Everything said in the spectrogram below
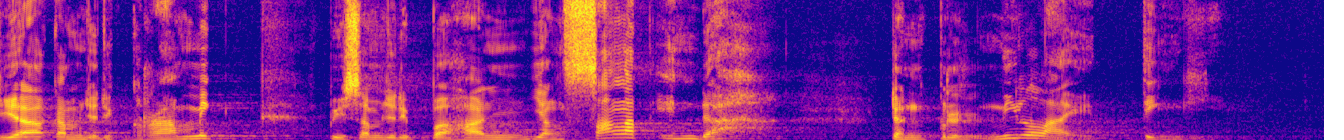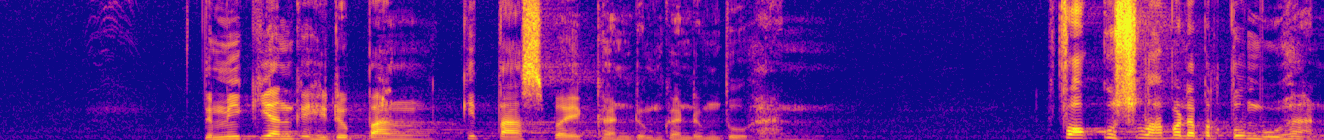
dia akan menjadi keramik, bisa menjadi bahan yang sangat indah dan bernilai tinggi. Demikian kehidupan kita sebagai gandum-gandum Tuhan. Fokuslah pada pertumbuhan.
